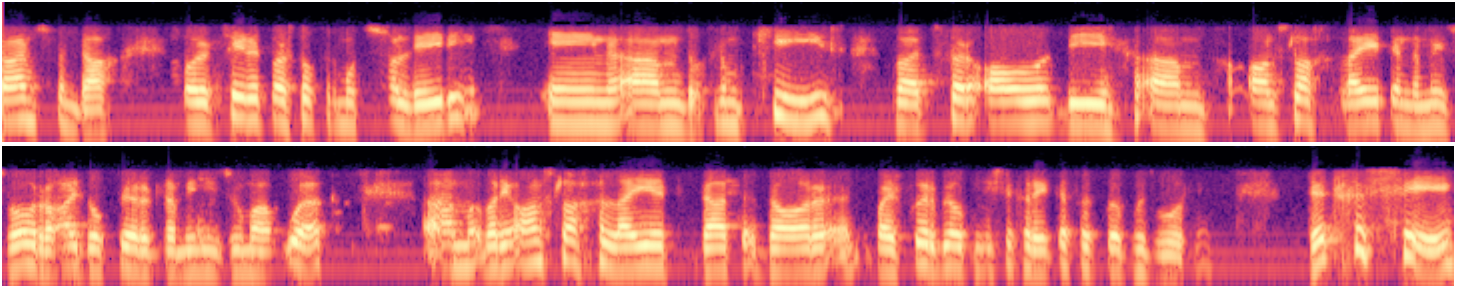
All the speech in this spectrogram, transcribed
Times vandag waar dit sê dit was Dr. Motsoaledi en um Dr. Keys wat vir al die um aanslag gelei het en die mens wil raai Dr. Dlamini Zuma ook. Um wat die aanslag gelei het dat daar byvoorbeeld nie sigarette verkoop moet word nie. Dit gesê,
